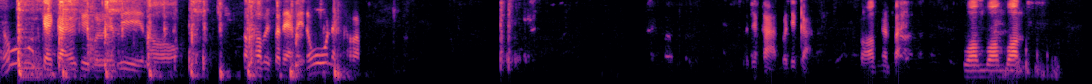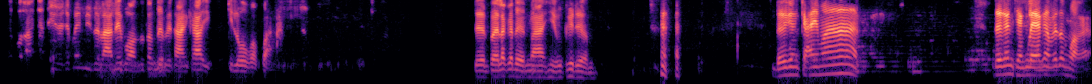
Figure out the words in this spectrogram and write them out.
โน้นไกลๆก็คือบริเวณที่เราต้องเข้าไปแสดงในโน้นนะครับบรรยากาศบรรยากาศซ้อมกันไป วอร์มวอร์มวอม หลังจากนี้เราจะไม่มีเวลาได้วอร์มต้องเดินไปทานข้าวอีกกิโลกว่าๆเดินไปแล้วก็เดินมาหิวคือเดิม เดินกันไกลมาก เดินกันแข็งแรงกันไม่ต้องห่วงอะ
